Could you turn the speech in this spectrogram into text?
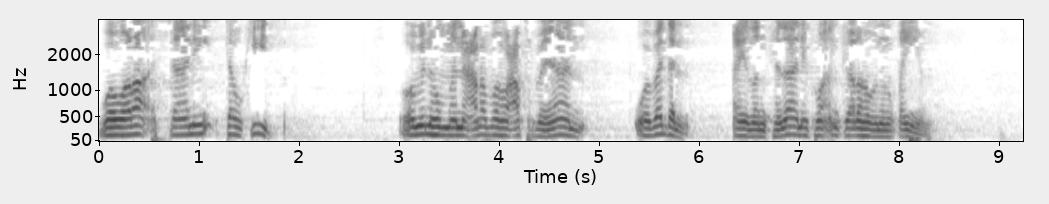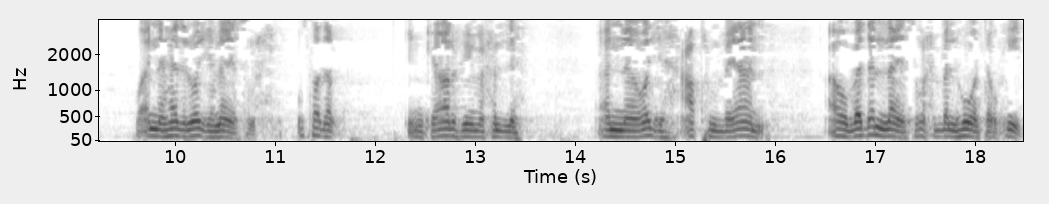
ووراء الثاني توكيد. ومنهم من عربه عطف بيان. وبدل أيضا كذلك وأنكره ابن القيم وأن هذا الوجه لا يصلح. وصدق إنكار في محله أن وجه عطف البيان أو بدل لا يصلح بل هو توكيد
